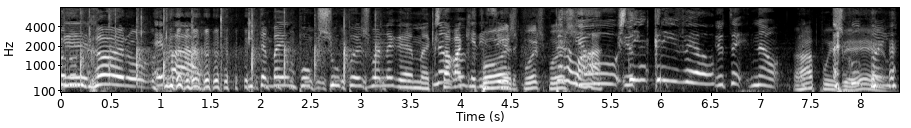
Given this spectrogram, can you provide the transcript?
Chupa que- no Guerreiro! Epá, e também um pouco chupa Joana Gama, que Não, estava aqui a dizer. Pois, pois, pois. Espera lá, Eu- isto eu- é incrível! Eu tenho. Não. Ah, pois é. Desculpem.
